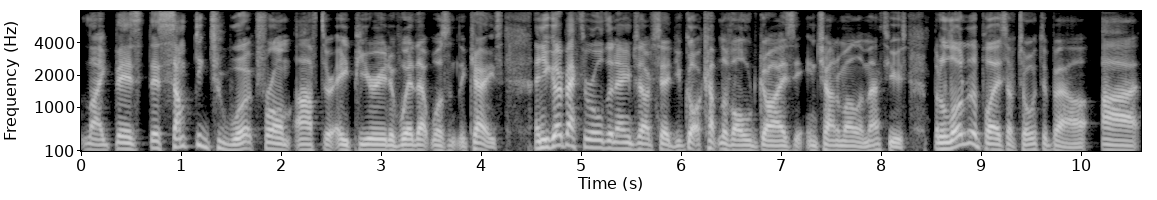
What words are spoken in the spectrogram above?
Like there's there's something to work from after a period of where that wasn't the case. And you go back through all the names I've said. You've got a couple of old guys in Chandimal and Mathews, but a lot of the players I've talked about are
